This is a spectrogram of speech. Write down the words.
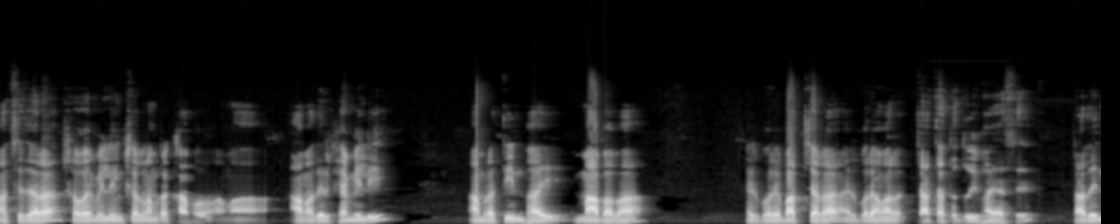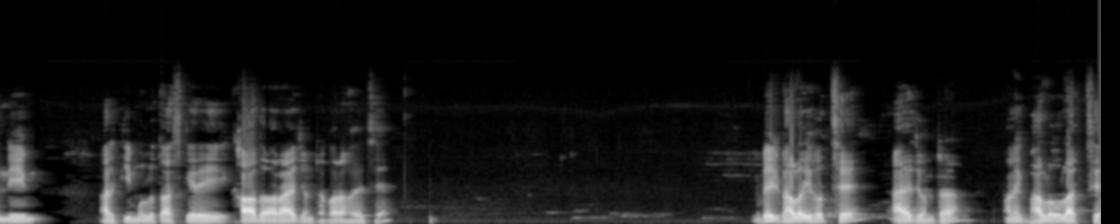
আছে যারা, সবাই মিলে ইনশাল্লাহ আমরা খাব। আমা- আমাদের ফ্যামিলি, আমরা তিন ভাই, মা, বাবা, এরপরে বাচ্চারা, এরপরে আমার চাচা তো দুই ভাই আছে। তাদের নিয়ে আর কি মূলত আজকের এই খাওয়া দাওয়ার আয়োজনটা করা হয়েছে। বেশ ভালোই হচ্ছে আয়োজনটা। অনেক ভালো লাগছে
